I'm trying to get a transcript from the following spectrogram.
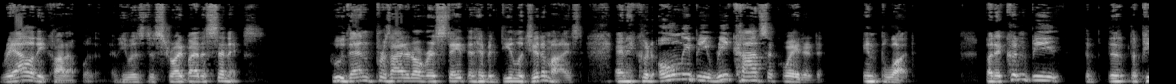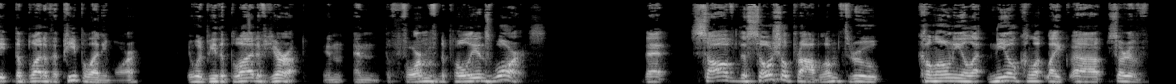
reality caught up with him and he was destroyed by the cynics, who then presided over a state that had been delegitimized and could only be reconsecrated in blood. But it couldn't be the, the, the, the blood of the people anymore. It would be the blood of Europe in, in the form of Napoleon's wars that solved the social problem through colonial, neo, like uh, sort of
